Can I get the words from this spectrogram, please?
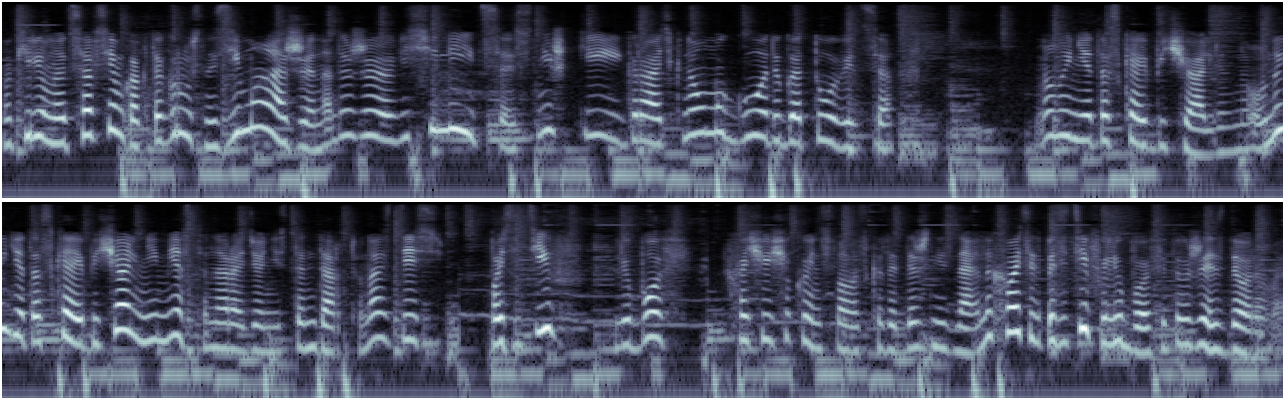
Но, Кирилл, ну это совсем как-то грустно. Зима же, надо же веселиться, снежки играть, к Новому году готовиться. Уныние, тоска и печаль. Но уныние, тоска и печаль не место на радио, не стандарт. У нас здесь позитив, любовь. Хочу еще какое-нибудь слово сказать, даже не знаю. Ну, хватит позитив и любовь, это уже здорово.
